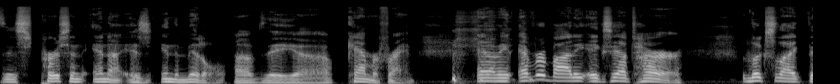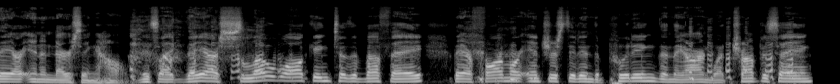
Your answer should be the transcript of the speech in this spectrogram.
this person Inna is in the middle of the uh, camera frame, and I mean everybody except her looks like they are in a nursing home. It's like they are slow walking to the buffet. They are far more interested in the pudding than they are in what Trump is saying.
